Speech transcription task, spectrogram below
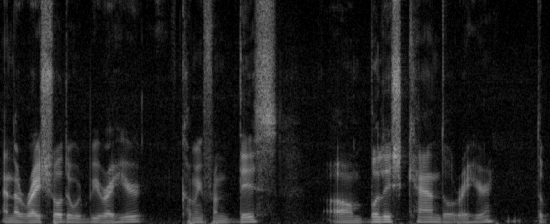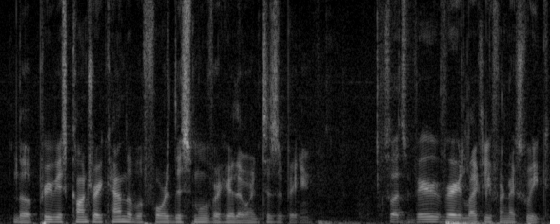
and the right shoulder would be right here coming from this um, bullish candle right here the, the previous contrary candle before this move right here that we're anticipating. So that's very very likely for next week.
